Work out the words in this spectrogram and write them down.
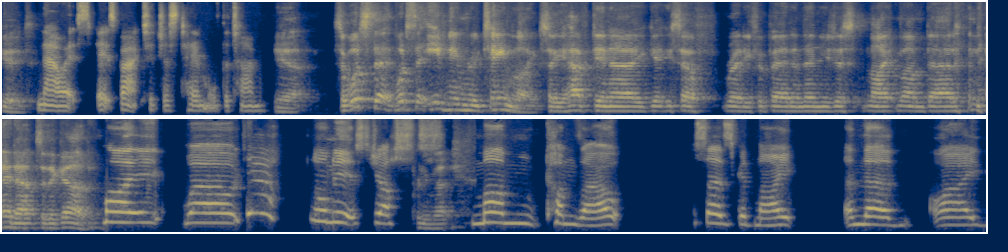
Good. now it's it's back to just him all the time. Yeah. So what's the what's the evening routine like? So you have dinner, you get yourself ready for bed, and then you just night mum, dad, and head out to the garden. My well, yeah. Normally it's just Pretty much. mum comes out, says good night, and then I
